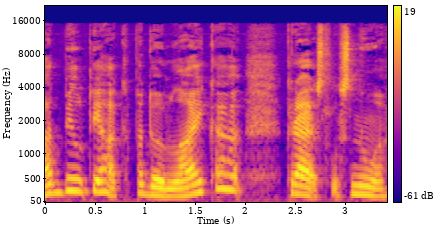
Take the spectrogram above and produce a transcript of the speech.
atbild, jā, ka padomu laikā krēslus no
